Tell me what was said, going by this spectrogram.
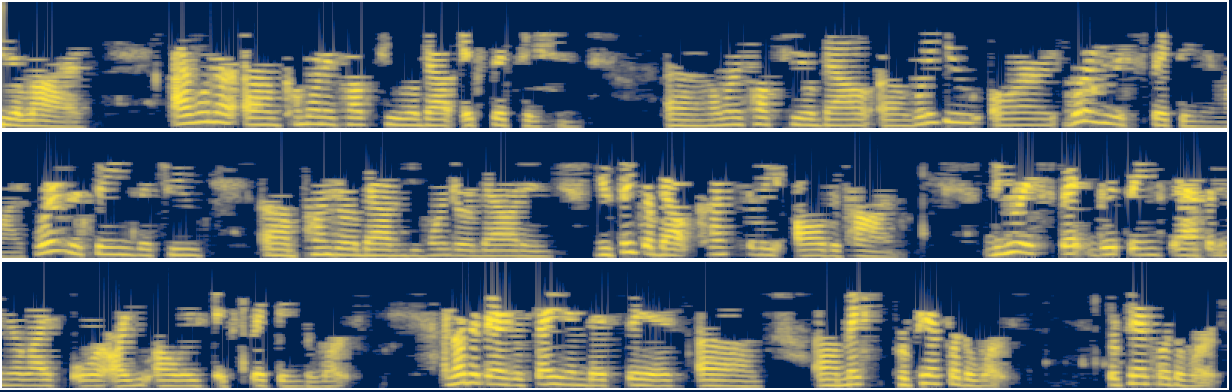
be alive. I want to um, come on and talk to you about expectations. Uh, I want to talk to you about uh, what are you are what are you expecting in life? What are the things that you um, ponder about and you wonder about and you think about constantly all the time? Do you expect good things to happen in your life or are you always expecting the worst? I know that there's a saying that says, um, uh, make, prepare for the worst. Prepare for the worst.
